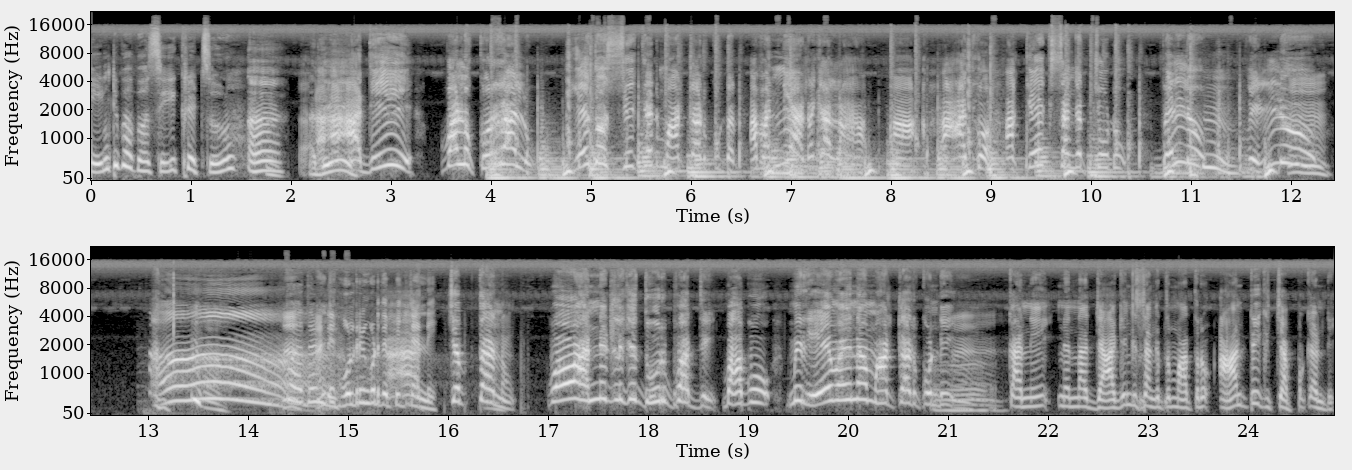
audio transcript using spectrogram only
ఏంటి బాబా సీక్రెట్స్ అది అది వాళ్ళు కుర్రాళ్ళు. ఏదో సీక్రెట్ మాట్లాడుకుంటారు. అవన్నీ అడగాల? ఆ, ఆ, అదిగో ఆ కేక్ సంగతి చూడు. వెళ్ళు వెళ్ళు. కూల్ డ్రింక్ కూడా తెప్పించండి. చెప్తాను. ఓ అన్నిటికి దూరిపోద్ది. బాబు మీరు ఏమైనా మాట్లాడుకోండి కానీ నిన్న జాగింగ్ సంగతి మాత్రం ఆంటీకి చెప్పకండి.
